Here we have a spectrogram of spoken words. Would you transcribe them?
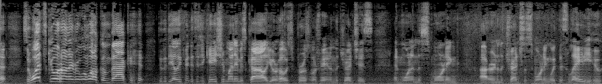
so what's going on, everyone? Welcome back to the Daily Fitness Education. My name is Kyle, your host, personal trainer in the trenches, and one in this morning, uh, or in the trench this morning with this lady who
